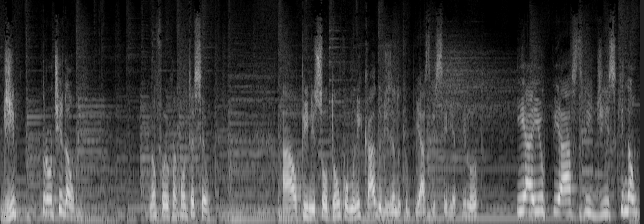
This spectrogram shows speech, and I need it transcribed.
de prontidão. Não foi o que aconteceu. A Alpine soltou um comunicado dizendo que o Piastri seria piloto, e aí o Piastri diz que não,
